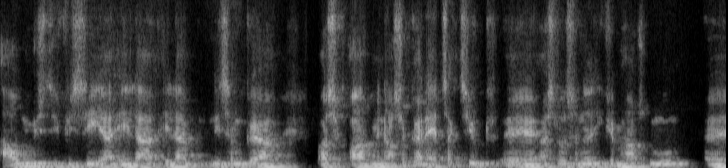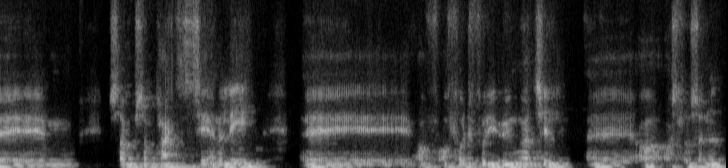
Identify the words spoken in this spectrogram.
afmystificere eller, eller ligesom gøre, også, og, men også gøre det attraktivt øh, at slå sig ned i Københavns Kommune øh, som, som praktiserende læge øh, og, og få, få de yngre til øh, at, at slå sig ned.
